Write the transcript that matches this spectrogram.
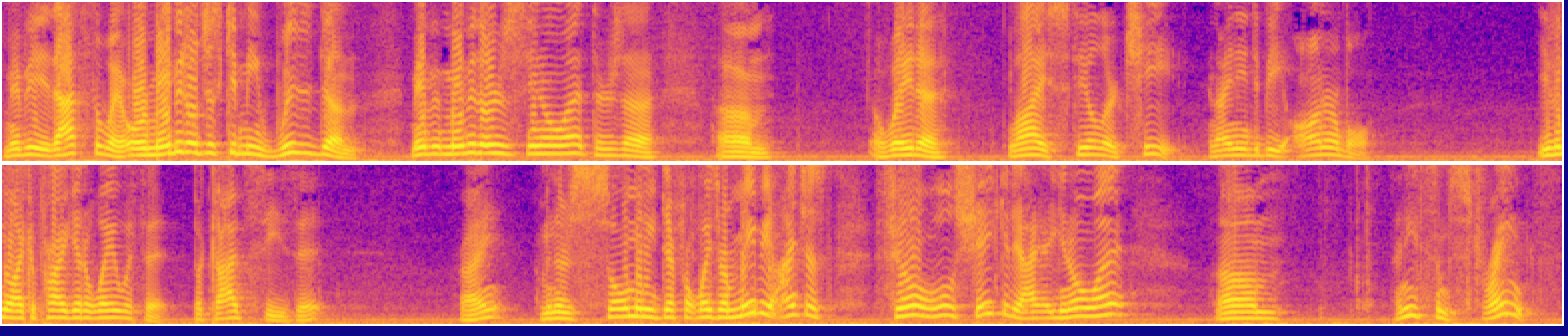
Maybe that's the way. Or maybe it'll just give me wisdom. Maybe, maybe there's, you know what, there's a, um, a way to lie, steal, or cheat, and I need to be honorable. Even though I could probably get away with it, but God sees it, right? I mean, there's so many different ways. Or maybe I just feel a little shaky. I, you know what? Um, I need some strength.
